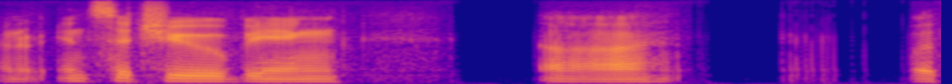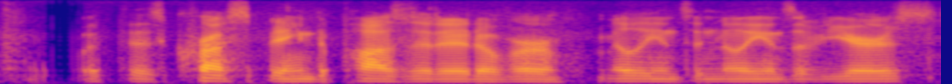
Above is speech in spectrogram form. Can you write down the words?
kind of in situ being, uh, with, with this crust being deposited over millions and millions of years.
